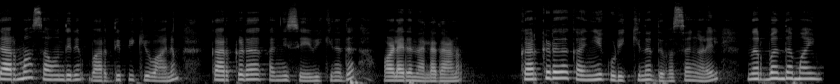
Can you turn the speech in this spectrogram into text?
ചർമ്മ സൗന്ദര്യം വർദ്ധിപ്പിക്കുവാനും കർക്കിടക കഞ്ഞി സേവിക്കുന്നത് വളരെ നല്ലതാണ്. കർക്കിടക കഞ്ഞി കുടിക്കുന്ന ദിവസങ്ങളിൽ നിർബന്ധമായും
